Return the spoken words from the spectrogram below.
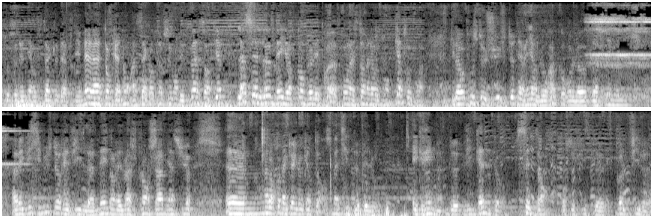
sur ce dernier obstacle Daphné. Mais un temps canon, à 59 secondes et 20 centièmes. Là, c'est le meilleur temps de l'épreuve. Pour l'instant, malheureusement, 4 points. Qui la repousse juste derrière Laura Korolov, Daphné avec Vissimus de Réville, né dans l'élevage Planchat, bien sûr. Euh, alors qu'on accueille le 14, Mathilde de Bello et Grimm de Vincento, 7 ans pour ce fils de Gold Fever.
